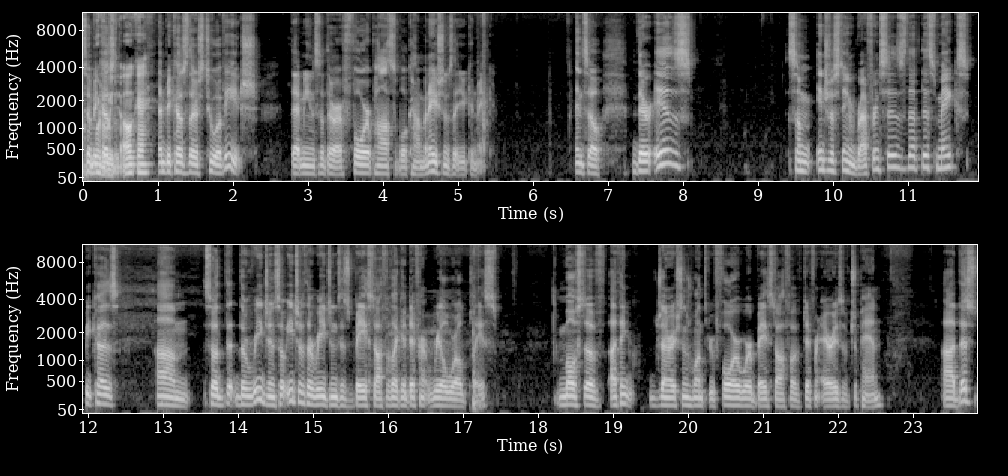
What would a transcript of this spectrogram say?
So because- okay, And because there's two of each, that means that there are four possible combinations that you can make. And so there is some interesting references that this makes because um so the, the region so each of the regions is based off of like a different real world place most of i think generations one through four were based off of different areas of japan uh, this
